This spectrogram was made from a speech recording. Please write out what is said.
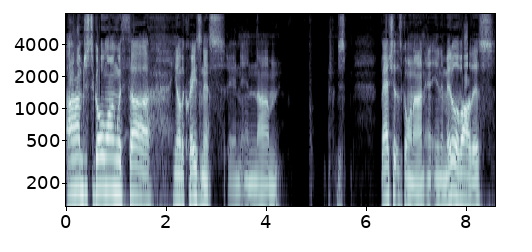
Um, just to go along with uh, you know, the craziness and and um, just bad shit that's going on. And in the middle of all this,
